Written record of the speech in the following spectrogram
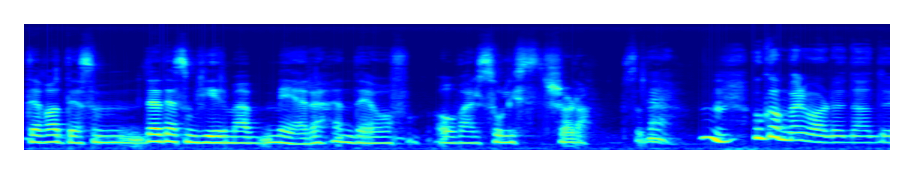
det, det, som, det, er det som gir meg mer enn det å, å være solist sjøl, da. Det, mm. Hvor gammel var du da du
